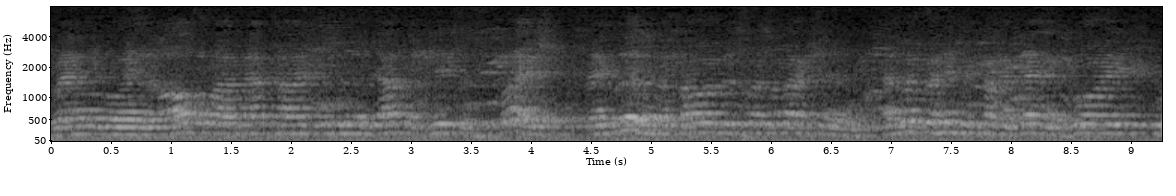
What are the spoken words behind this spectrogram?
Grant, Lord, that all who are baptized into the death of Jesus Christ may live in the power of his resurrection, and look for him to come again in glory, who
